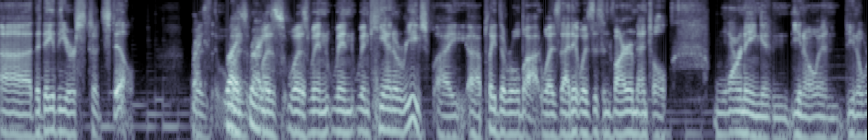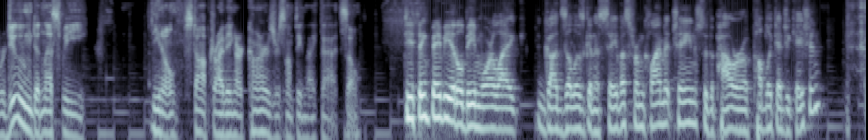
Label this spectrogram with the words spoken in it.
uh the day the earth stood still. Was Right, was right. was was when when when Keanu Reeves I uh, played the robot was that it was this environmental warning and you know and you know we're doomed unless we you know stop driving our cars or something like that so Do you think maybe it'll be more like Godzilla's going to save us from climate change through the power of public education?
